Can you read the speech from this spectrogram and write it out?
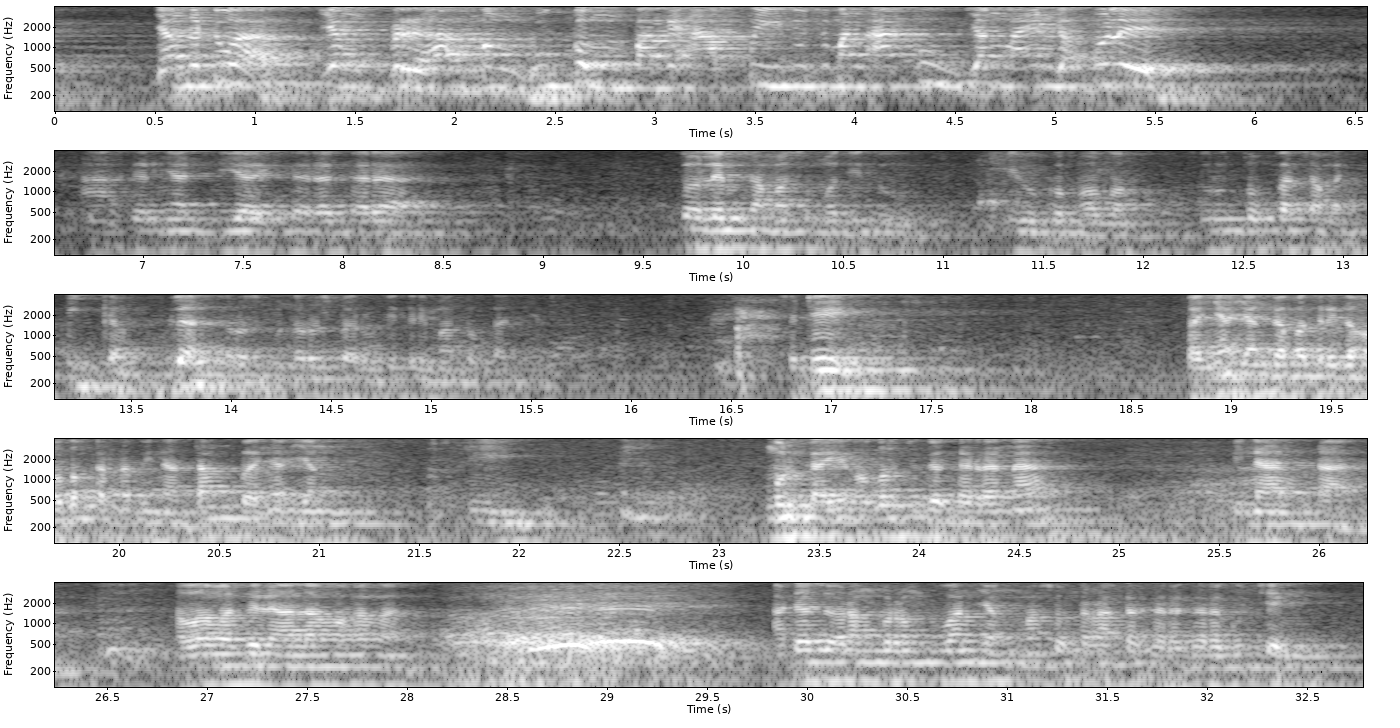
yang kedua, yang berhak menghukum pakai api itu cuma aku, yang lain nggak boleh. Akhirnya dia gara-gara dolim sama semut itu dihukum Allah suruh tobat sampai tiga bulan terus menerus baru diterima tobatnya. Jadi banyak yang dapat ridha Allah karena binatang, banyak yang dimurkai Allah juga karena binatang. Allah masih ala Muhammad ada seorang perempuan yang masuk neraka gara-gara kucing.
